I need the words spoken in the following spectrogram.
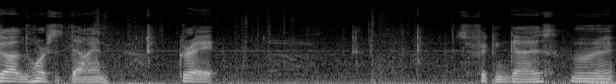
god, the horse is dying. Great. It's freaking guys. Alright.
